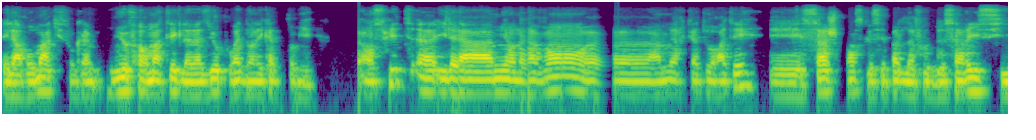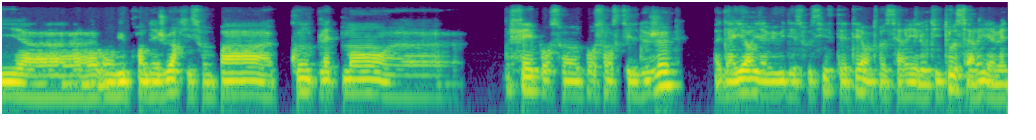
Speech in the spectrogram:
et la Roma qui sont quand même mieux formatés que la Lazio pour être dans les quatre premiers. Ensuite, euh, il a mis en avant euh, un mercato raté. Et ça, je pense que c'est pas de la faute de Sarri si euh, on lui prend des joueurs qui sont pas complètement faits pour son, style de jeu. D'ailleurs, il y avait eu des soucis cet été entre Sarri et Lotito. Sarri avait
